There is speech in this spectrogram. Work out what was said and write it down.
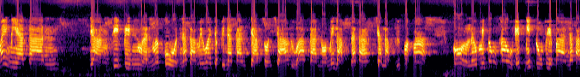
ไม่มีอาการอย่างที่เป็นเหมือนเมื่อก่อนนะคะ ไม่ว่าจะเป็นอาการจามตอนเช้าหรือว่าอาการนอนไม่หลับนะคะ จะหลับลึกมากๆ ก็แล้วไม่ต้องเข้าเอดมิดโรงพยาบาลนะคะ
